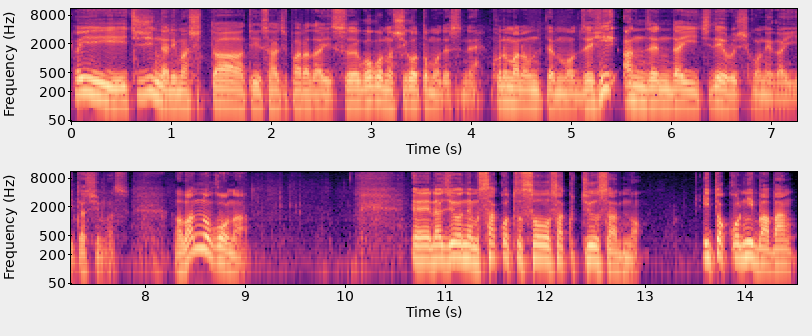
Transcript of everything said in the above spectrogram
はい1時になりました。T サーチパラダイス。午後の仕事もですね車の運転もぜひ安全第一でよろしくお願いいたします。ババンのコーナー、えー、ラジオネーム鎖骨捜索中さんのいとこにババン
